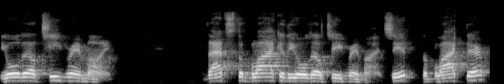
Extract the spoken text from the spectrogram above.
the old El Tigre mine. That's the black of the old El Tigre mine. See it? The black there?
